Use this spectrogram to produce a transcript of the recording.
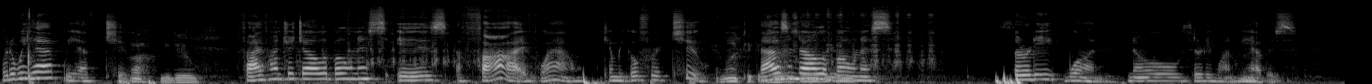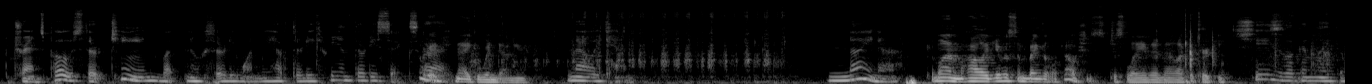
What do we have? We have two. Ah, you do. $500 bonus is a five. Wow. Can we go for a two? Come on, take it. Thousand dollar bonus. Thirty-one. No, thirty-one. We have is transpose thirteen, but no thirty-one. We have thirty-three and thirty-six. Okay, All right. now you can win down here. Now we can. Niner. Come on, Holly, give us some. Look, oh, she's just laying there now like a turkey. She's looking like a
